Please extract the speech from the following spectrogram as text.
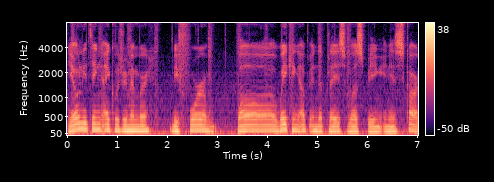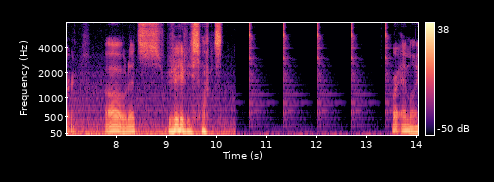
The only thing I could remember before waking up in that place was being in his car. Oh, that's really sucks. Where am I?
